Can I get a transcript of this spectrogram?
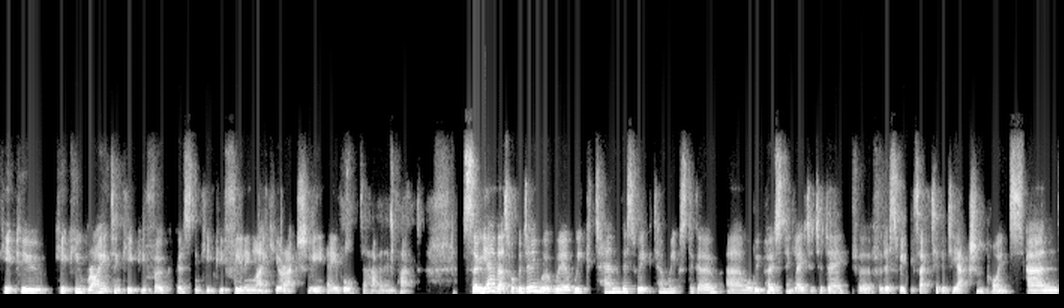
keep you keep you right and keep you focused and keep you feeling like you're actually able to have an impact. So yeah that's what we're doing. We're, we're week 10 this week 10 weeks to go. And we'll be posting later today for, for this week's activity action points. And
